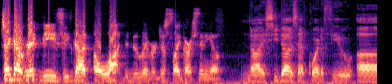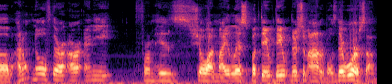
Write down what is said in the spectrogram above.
check out Rick Dees. He's got a lot to deliver, just like Arsenio. Nice. He does have quite a few. Uh, I don't know if there are any from his show on my list, but they, they, there's some honorables. There were some.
